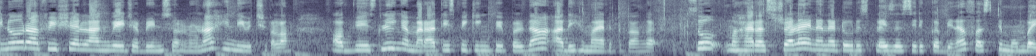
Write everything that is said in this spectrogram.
இன்னொரு அஃபிஷியல் லாங்குவேஜ் அப்படின்னு சொல்லணுன்னா ஹிந்தி வச்சுக்கலாம். ஆப்வியஸ்லி இங்கே மராத்தி ஸ்பீக்கிங் பீப்புள் தான் அதிகமாக இருந்துக்காங்க ஸோ மகாராஷ்டிராவில் என்னென்ன டூரிஸ்ட் பிளேசஸ் இருக்குது அப்படின்னா ஃபஸ்ட்டு மும்பை.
